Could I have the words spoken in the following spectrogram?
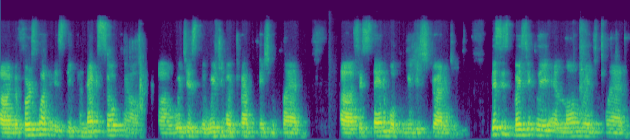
uh, the first one is the Connect SoCal, which is the Regional Transportation Plan uh, Sustainable Community Strategy. This is basically a long range plan.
